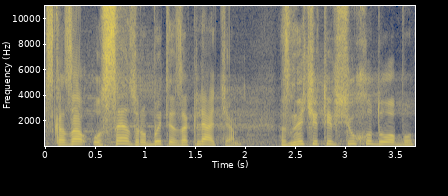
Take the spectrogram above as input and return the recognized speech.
Сказав усе зробити закляттям, знищити всю худобу.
